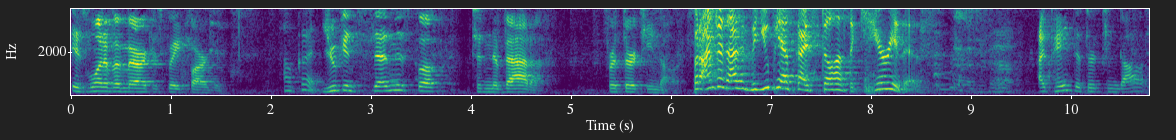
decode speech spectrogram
is one of America's great bargains. Oh, good. You can send this book to Nevada for thirteen dollars. But I'm just asking. The UPS guy still has to carry this. I paid the thirteen dollars.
